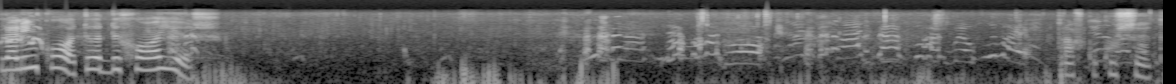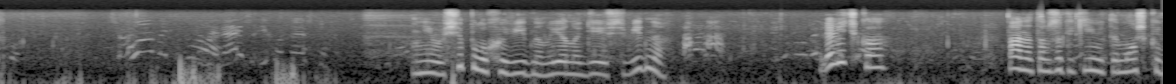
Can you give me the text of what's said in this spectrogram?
Ляленька, ты отдыхаешь? Травку кушает. Мне вообще плохо видно, но я надеюсь, видно. Лялечка. А, она там за какими-то мошками.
